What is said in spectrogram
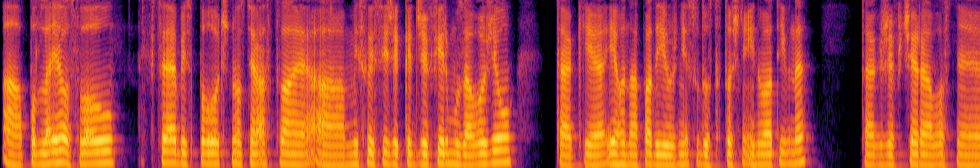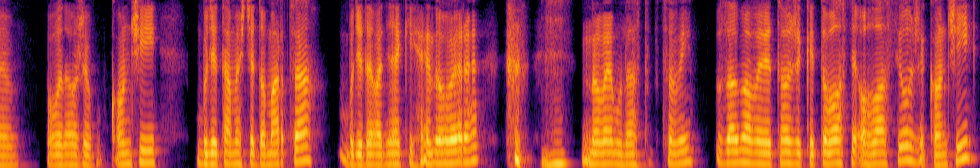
a podľa jeho slov chce, aby spoločnosť rastla a myslí si, že keďže firmu založil, tak jeho nápady už nie sú dostatočne inovatívne. Takže včera vlastne povedal, že končí, bude tam ešte do marca, bude dávať nejaký handover mm-hmm. novému nástupcovi. Zaujímavé je to, že keď to vlastne ohlásil, že končí,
